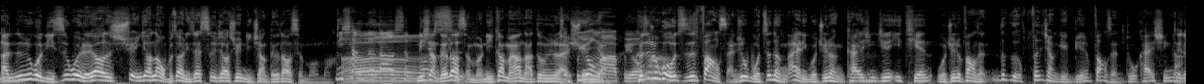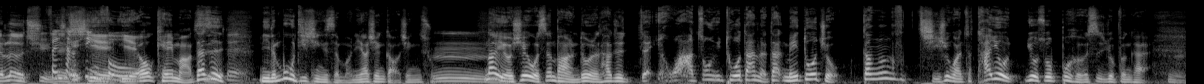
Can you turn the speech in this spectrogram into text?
啊，如果你是为了要炫耀，那我不知道你在社交圈你想得到什么嘛？你想得到什么？你想得到什么？你干嘛要拿东西来炫耀？不用啊，不用。可是如果我只是放闪，就是我真的很爱你，我觉得很开心。今天一天，我觉得放闪那个分享给别人放闪多开心啊！这个乐趣，分享幸福也也 OK 嘛。但是你的目的性是什么？你要先搞清楚。嗯。那有些我身旁很多人，他就在哇，终于脱单了，但没多久。刚刚喜讯完，他又又说不合适，就分开。嗯，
